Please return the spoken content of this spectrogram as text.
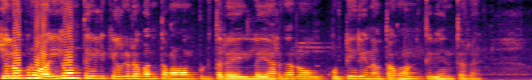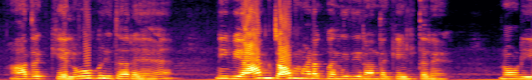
ಕೆಲವೊಬ್ಬರು ಅಯ್ಯೋ ಅಂತ ಹೇಳಿ ಕೆಳಗಡೆ ಬಂದು ತೊಗೊಂಡೋಗ್ಬಿಡ್ತಾರೆ ಇಲ್ಲ ಯಾರಿಗಾರು ಕೊಟ್ಟಿರಿ, ನಾವು ತೊಗೊಳ್ತೀವಿ ಅಂತಾರೆ. ಆದರೆ ಕೆಲವೊಬ್ರು ಇದ್ದಾರೆ ನೀವು ಯಾಕೆ ಜಾಬ್ ಮಾಡೋಕ್ಕೆ ಬಂದಿದ್ದೀರಾ ಅಂತ ಕೇಳ್ತಾರೆ. ನೋಡಿ,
